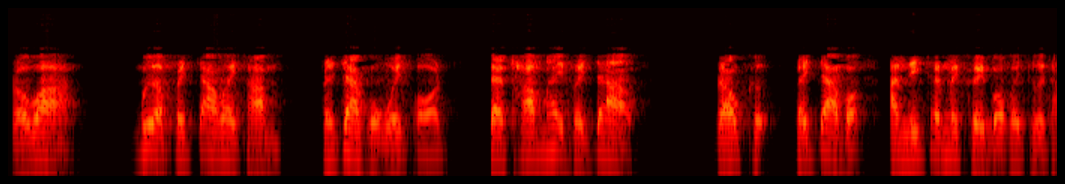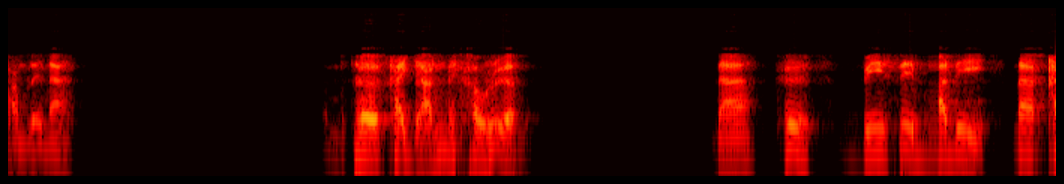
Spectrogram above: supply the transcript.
เพราะว่าเมื่อพระเจ้าให้ทำพระเจ้าก็อวยพรแต่ทำให้พระเจ้า เราพระเจ้าบอก อันนี้ฉันไม่เคยบอกให้เธอทำเลยนะ เธอขยันไม่เข้าเรื่อง นะ คือ busy body นะข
